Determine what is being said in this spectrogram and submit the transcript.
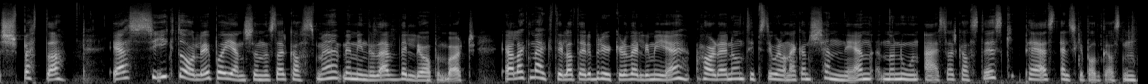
spøtta. Jeg er sykt dårlig på å gjenkjenne sarkasme, med mindre det er veldig åpenbart. Jeg har lagt merke til at dere bruker det veldig mye. Har dere noen tips til hvordan jeg kan kjenne igjen når noen er sarkastisk? PS elsker podkasten.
